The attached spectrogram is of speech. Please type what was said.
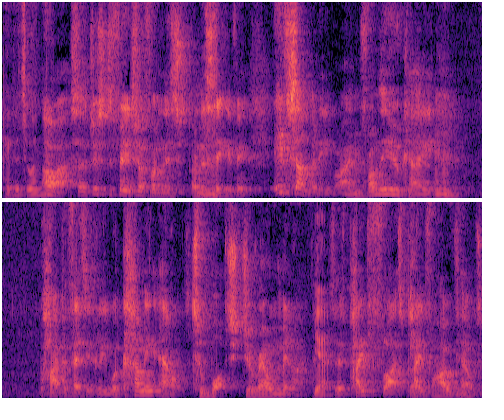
pivotal. In that. All right, so just to finish off on this on this Mm-hmm. ticket thing, if somebody right from the UK, Mm-hmm. Hypothetically, were coming out to watch Jarrell Miller, Yeah. so they've paid for flights, paid for mm-hmm. hotels.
